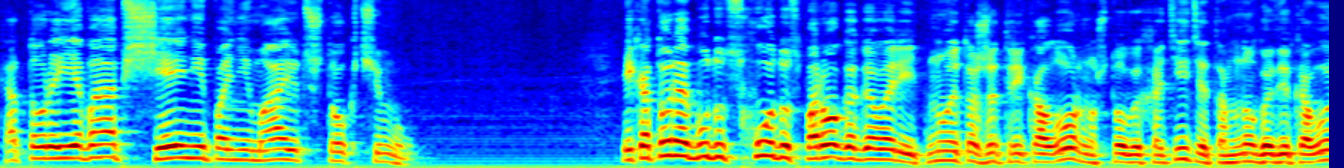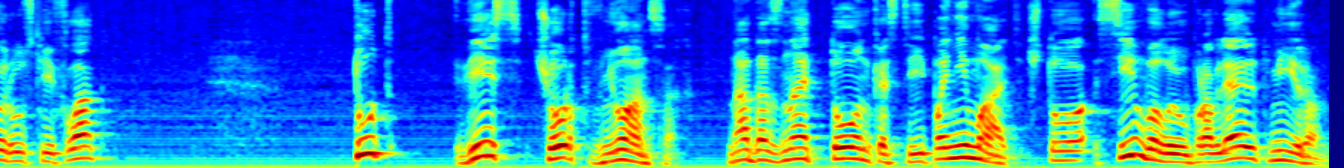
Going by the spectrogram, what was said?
которые вообще не понимают, что к чему. И которые будут сходу с порога говорить, ну это же триколор, ну что вы хотите, это многовековой русский флаг. Тут весь черт в нюансах. Надо знать тонкости и понимать, что символы управляют миром.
